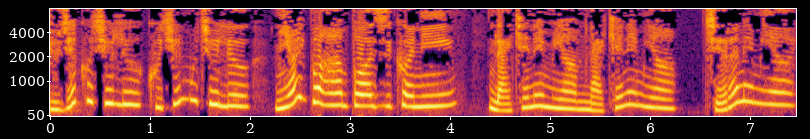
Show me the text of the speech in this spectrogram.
جوجه کوچولو کوچول موچولو. میای با هم بازی کنیم. نکه نمیام نکه نمیام. چرا نمیای؟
